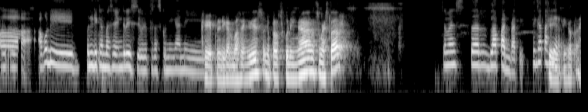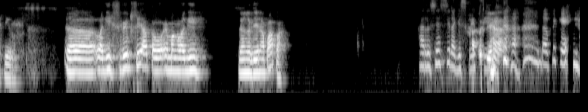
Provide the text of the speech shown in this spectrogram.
Eh, aku di pendidikan bahasa Inggris di Universitas Kuningan nih. Oke, Pendidikan Bahasa Inggris Universitas Kuningan semester. Semester 8 berarti. Tingkat Oke, akhir. tingkat akhir. Eh, lagi skripsi atau emang lagi nggak ngerjain apa-apa? Harusnya sih lagi skripsi. Harusnya. Tapi kayaknya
